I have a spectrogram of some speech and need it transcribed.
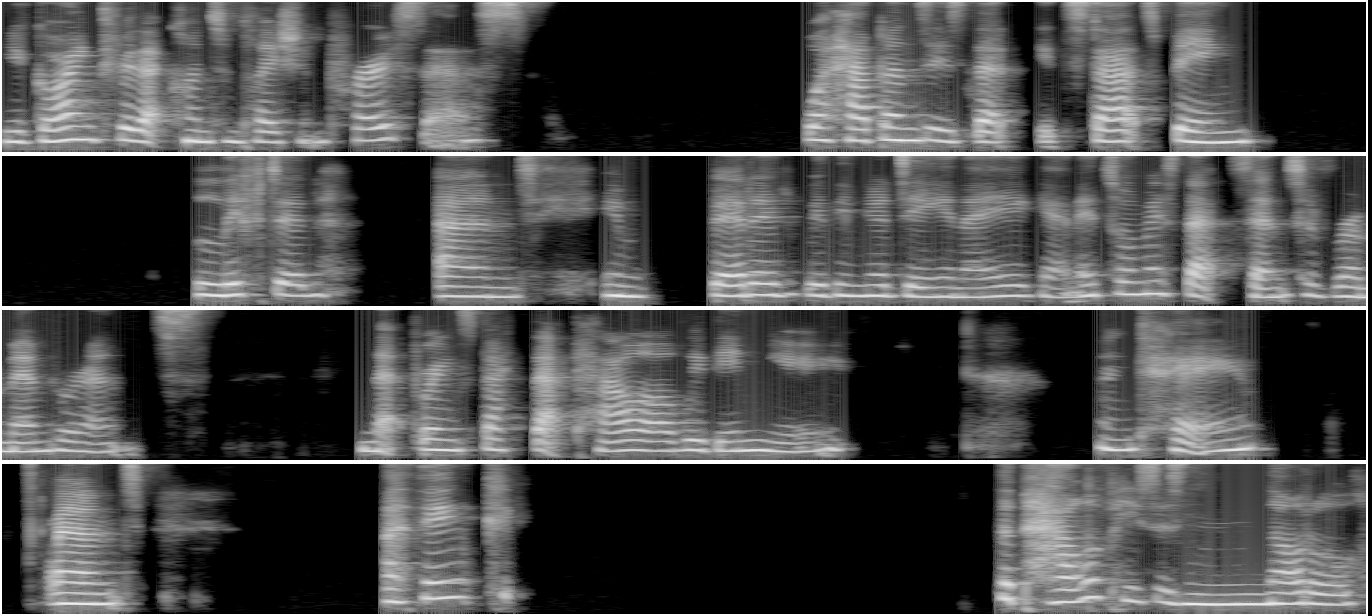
you're going through that contemplation process. What happens is that it starts being lifted and embedded within your DNA again. It's almost that sense of remembrance. And that brings back that power within you Okay. And I think the power piece is not all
